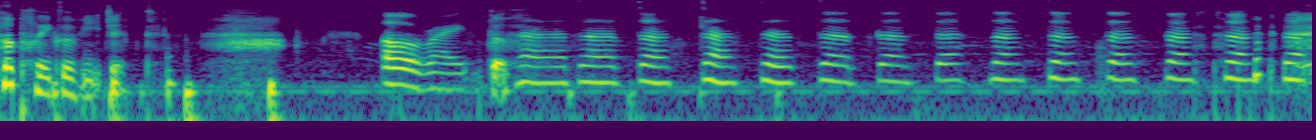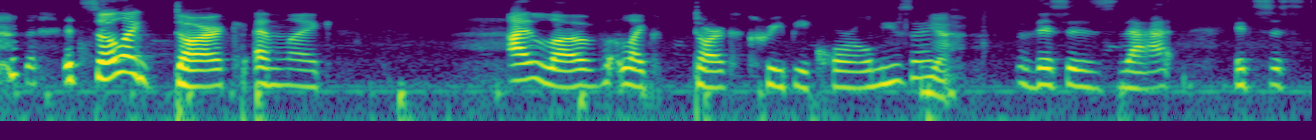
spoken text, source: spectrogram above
The Plagues of Egypt. Oh right. The... it's so like dark and like I love like dark, creepy choral music. Yeah. This is that. It's just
